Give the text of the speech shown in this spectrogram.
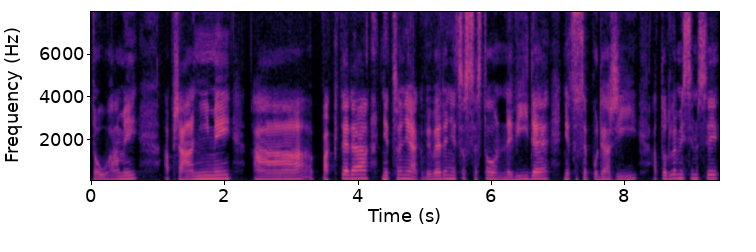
touhami a přáními a pak teda něco nějak vyvede, něco se z toho nevíde, něco se podaří a tohle, myslím si,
